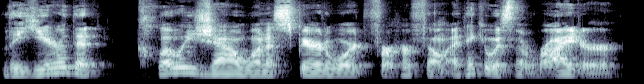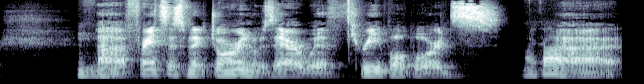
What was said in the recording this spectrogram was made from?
the year that Chloe Zhao won a Spirit Award for her film, I think it was The Rider. Mm-hmm. Uh, Frances McDormand was there with three billboards. Oh my God. Uh,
